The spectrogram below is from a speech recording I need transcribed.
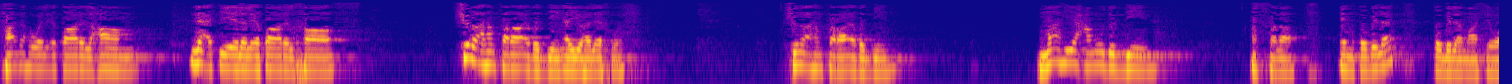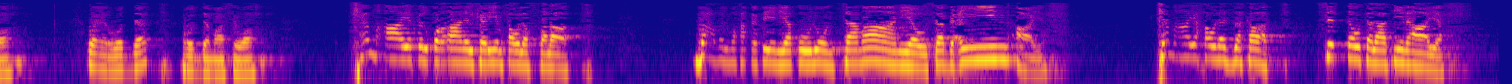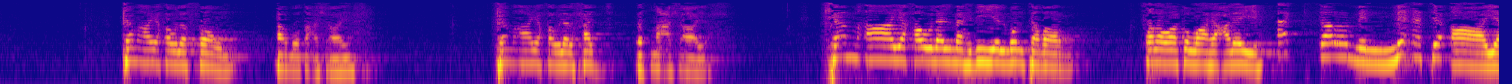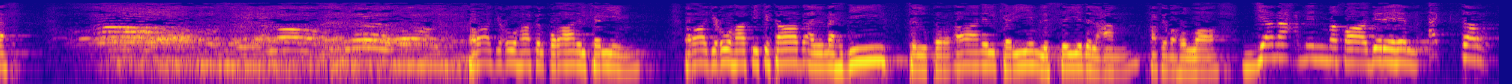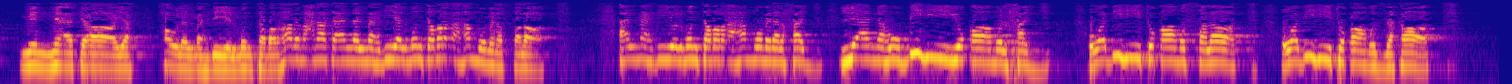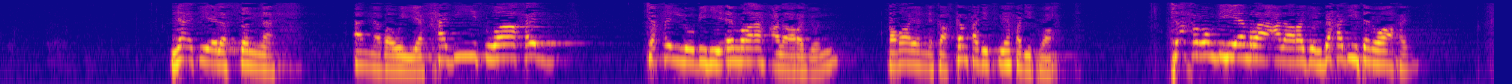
هذا هو الإطار العام. نأتي إلى الإطار الخاص. شنو أهم فرائض الدين أيها الإخوة؟ شنو أهم فرائض الدين؟ ما هي عمود الدين؟ الصلاة. إن قبلت قبل ما سواها. وإن ردت رد ما سواها. كم آية في القرآن الكريم حول الصلاة؟ بعض المحققين يقولون ثمانية وسبعين آية. كم آية حول الزكاة؟ ستة وثلاثين آية. كم آية حول الصوم؟ أربعة عشر آية. كم آية حول الحج؟ اثنى عشر آية. كم آية حول المهدي المنتظر؟ صلوات الله عليه أكثر من مئة آية. راجعوها في القرآن الكريم. راجعوها في كتاب المهدي في القرآن الكريم للسيد العم حفظه الله. جمع من مصادرهم أكثر من مئة آية حول المهدي المنتظر. هذا معناته أن المهدي المنتظر أهم من الصلاة. المهدي المنتظر أهم من الحج لأنه به يقام الحج وبه تقام الصلاة وبه تقام الزكاة. نأتي إلى السنة النبوية. حديث واحد تحل به امرأة على رجل. قضايا النكاح. كم حديث فيها؟ حديث واحد. تحرم به امرأة على رجل بحديث واحد.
